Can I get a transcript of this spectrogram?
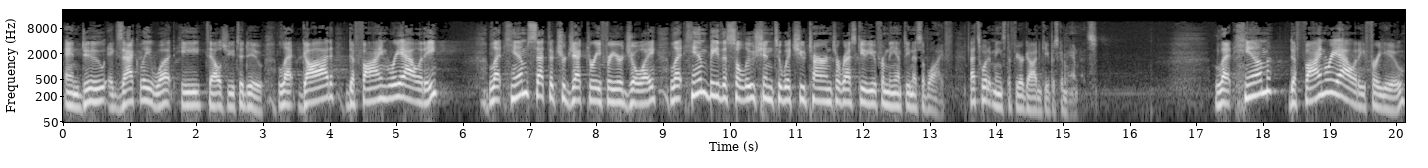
and do exactly what he tells you to do. Let God define reality let Him set the trajectory for your joy. Let Him be the solution to which you turn to rescue you from the emptiness of life. That's what it means to fear God and keep His commandments. Let Him define reality for you.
